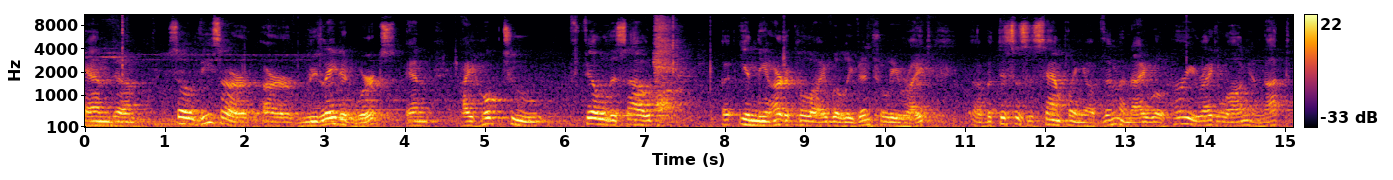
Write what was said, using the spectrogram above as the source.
And um, so these are, are related works, and I hope to fill this out uh, in the article I will eventually write. Uh, but this is a sampling of them, and I will hurry right along and not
